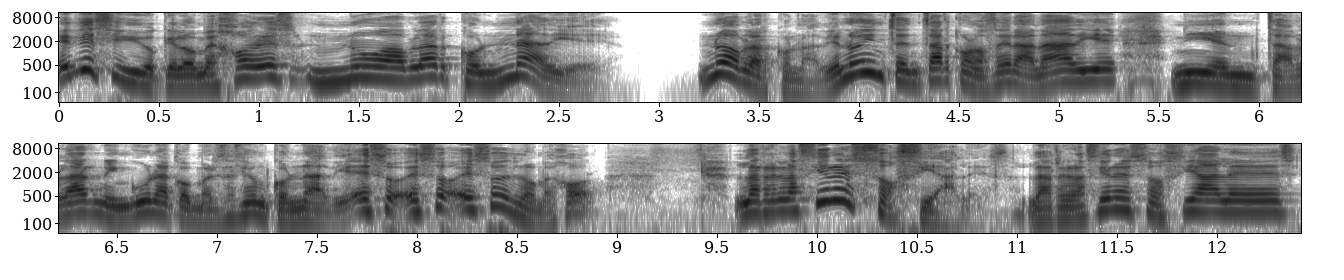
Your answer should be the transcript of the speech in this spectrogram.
he decidido que lo mejor es no hablar con nadie no hablar con nadie, no intentar conocer a nadie, ni entablar ninguna conversación con nadie. Eso, eso, eso es lo mejor. Las relaciones sociales, las relaciones sociales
